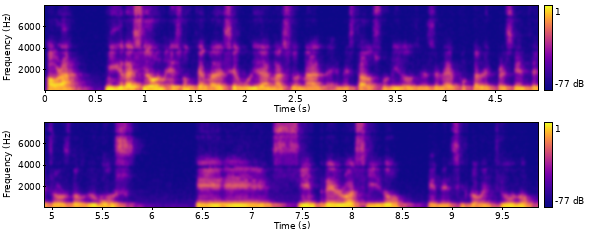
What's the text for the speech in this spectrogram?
Ahora, migración es un tema de seguridad nacional en Estados Unidos desde la época del presidente George W. Bush. Eh, siempre lo ha sido en el siglo XXI,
